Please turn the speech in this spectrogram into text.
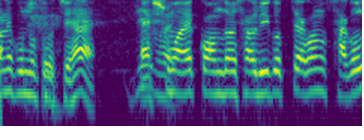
অনেক উন্নত হচ্ছে হ্যাঁ। এক সময় কম দামে ছাগল বিক্রি করতে এখন ছাগল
